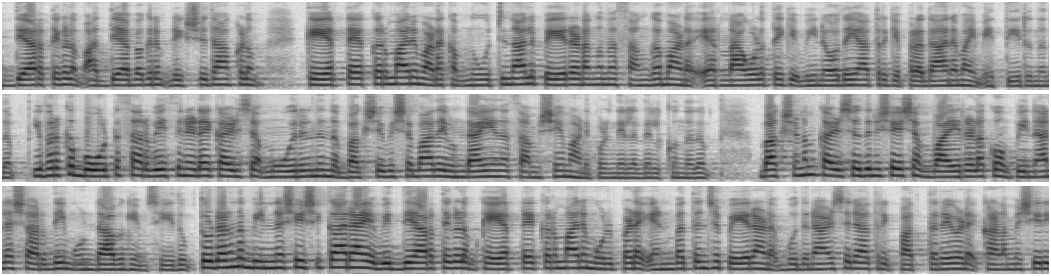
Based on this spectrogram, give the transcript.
വിദ്യാർത്ഥികളും അധ്യാപകരും രക്ഷിതാക്കളും കെയർ ടേക്കർമാരും അടക്കം നൂറ്റിനാല് പേരടങ്ങുന്ന സംഘമാണ് എറണാകുളത്തേക്ക് വിനോദയാത്രയ്ക്ക് പ്രധാനമായും എത്തിയിരുന്നത്. ഇവർക്ക് ബോട്ട് സർവീസിനിടെ കഴിച്ച മൂരിൽ നിന്ന് ഭക്ഷ്യവിഷബാധയുണ്ടായി എന്ന സംശയമാണ് ഇപ്പോൾ നിലനിൽക്കുന്നത്. ഭക്ഷണം കഴിച്ചതിനു ശേഷം വയറിളക്കവും പിന്നാലെ ഛർദിയും ഉണ്ടാവുകയും ചെയ്തു. തുടർന്ന് ഭിന്നശേഷിക്കാരായ വിദ്യാർത്ഥികളും കെയർ ടേക്കർമാരും ഉൾപ്പെടെ എൺപത്തഞ്ച് പേരാണ് ബുധനാഴ്ച രാത്രി പത്തരയോടെ കളമശ്ശേരി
